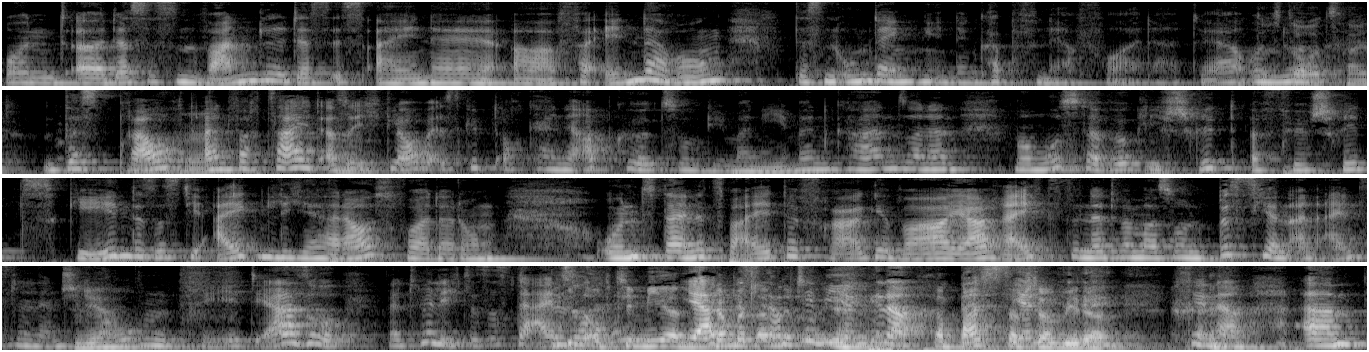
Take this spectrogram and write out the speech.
Und äh, das ist ein Wandel, das ist eine äh, Veränderung, das ein Umdenken in den Köpfen erfordert. Ja. Und das nur, dauert Zeit. Das braucht ja, ja. einfach Zeit. Also ich glaube, es gibt auch keine Abkürzung, die man nehmen kann, sondern man muss da wirklich Schritt für Schritt gehen. Das ist die eigentliche Herausforderung. Und deine zweite Frage war, ja, reicht es denn nicht, wenn man so ein bisschen an einzelnen Schrauben dreht? Ja, so, natürlich, das ist der. Ein bisschen optimieren. Ja, ein bisschen optimieren, genau. Dann passt das schon wieder. Genau. Ähm,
